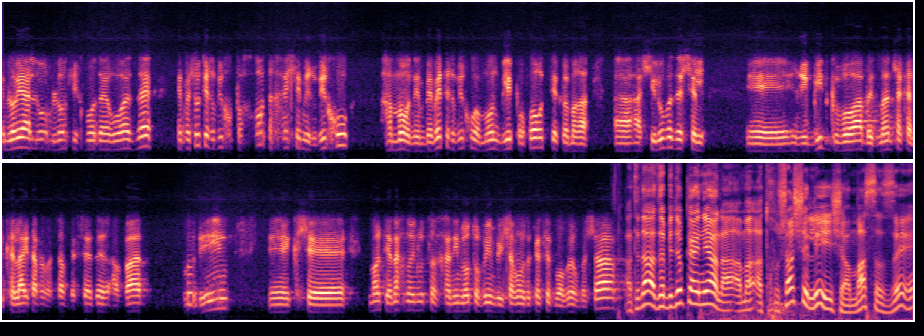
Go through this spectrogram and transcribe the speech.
הם לא יעלו עמלות לכבוד האירוע הזה, הם פשוט ירוויחו פחות אחרי שהם הרוויחו המון, הם באמת הרוויחו המון בלי פרופורציה, כלומר השילוב הזה של אה, ריבית גבוהה בזמן שהכלכלה הייתה במצב בסדר עבד מדהים, אה, כשאמרתי, אנחנו היינו צרכנים לא טובים והשארנו את הכסף בעובר ושב. אתה יודע, זה בדיוק העניין. התחושה שלי שהמס הזה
